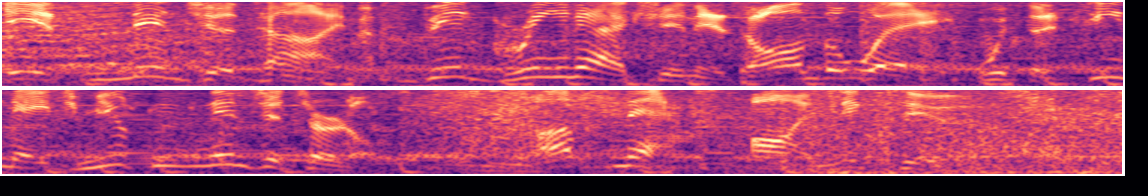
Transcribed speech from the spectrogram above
It's ninja time. Big green action is on the way with the Teenage Mutant Ninja Turtles. Up next on Nicktoons.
